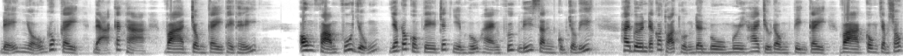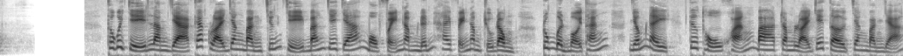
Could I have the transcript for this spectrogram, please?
để nhổ gốc cây đã cắt hạ và trồng cây thay thế. Ông Phạm Phú Dũng, giám đốc công ty trách nhiệm hữu hạn Phước Lý Xanh cũng cho biết, hai bên đã có thỏa thuận đền bù 12 triệu đồng tiền cây và công chăm sóc. Thưa quý vị, làm giả các loại văn bằng chứng chỉ bán với giá 1,5 đến 2,5 triệu đồng. Trung bình mỗi tháng, nhóm này tiêu thụ khoảng 300 loại giấy tờ văn bằng giả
